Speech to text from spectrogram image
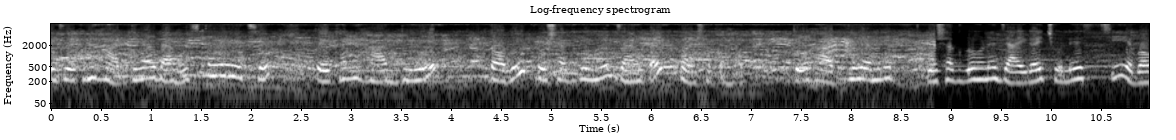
এই যে এখানে হাত ধোয়ার ব্যবস্থা রয়েছে তো এখানে হাত ধুয়ে তবেই প্রসাদ গ্রহণের জায়গায় পৌঁছাতে হয়। তো হাত ধুয়ে আমরা প্রসাদ গ্রহণের জায়গায় চলে এসেছি এবং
